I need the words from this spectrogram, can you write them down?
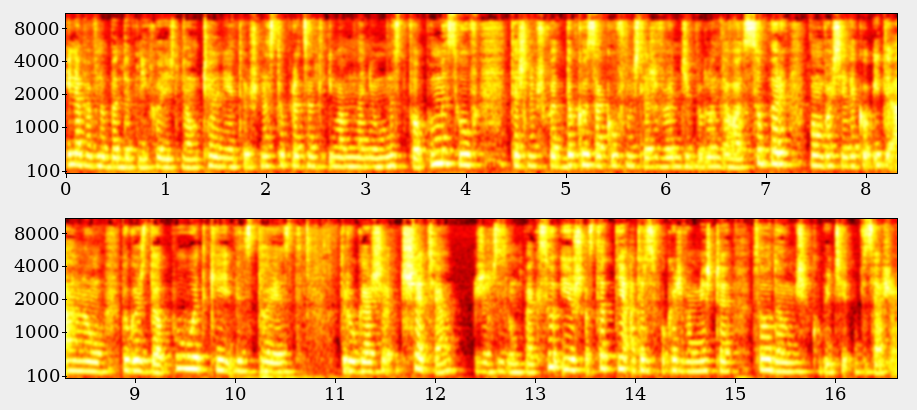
i na pewno będę w niej chodzić na uczelnię, to już na 100% i mam na nią mnóstwo pomysłów. Też na przykład do kozaków myślę, że będzie wyglądała super. Mam właśnie taką idealną długość do półłytki, więc to jest druga, trzecia rzecz z lumpeksu i już ostatnia, a teraz pokażę Wam jeszcze, co udało mi się kupić w Zarze.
